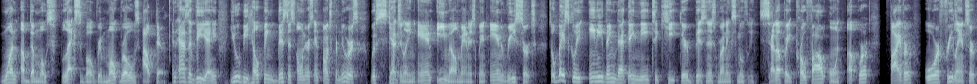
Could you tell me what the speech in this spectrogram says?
one of the most flexible remote roles out there. And as a VA, you'll be helping business owners and entrepreneurs with scheduling and email management and research. So basically, anything that they need to keep their business running smoothly. Set up a profile on Upwork Fiverr, or freelancer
